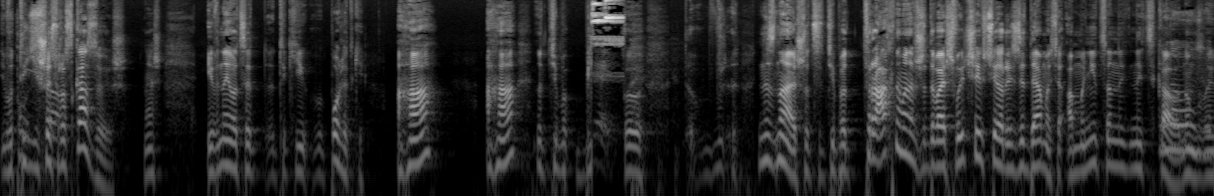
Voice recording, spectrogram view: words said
і от ти їй щось розказуєш, знаєш, і в неї оце такі поглядки. Ага, ага, ну, типу, блядь, е, не знаю, що це, типу, трахни мене вже, давай швидше і все, розійдемося, а мені це не, не цікаво. Ну,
